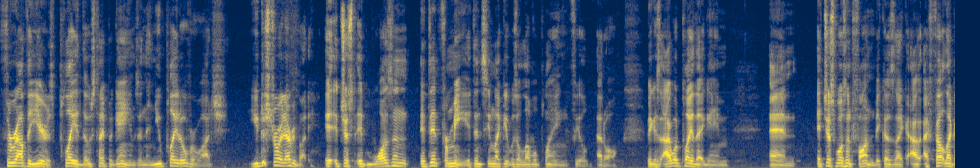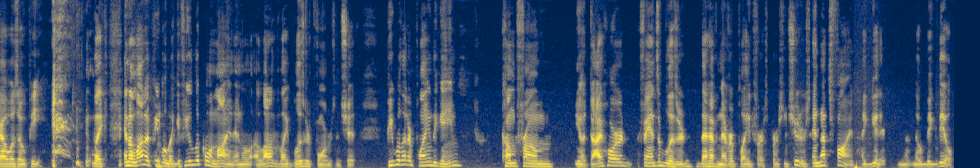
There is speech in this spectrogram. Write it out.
throughout the years played those type of games and then you played Overwatch, you destroyed everybody. It, it just it wasn't it didn't for me. It didn't seem like it was a level playing field at all. Because I would play that game and it just wasn't fun because like I, I felt like I was OP. like and a lot of people like if you look online and a lot of like Blizzard forums and shit, people that are playing the game come from you know diehard fans of Blizzard that have never played first person shooters, and that's fine. I get it, no, no big deal.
